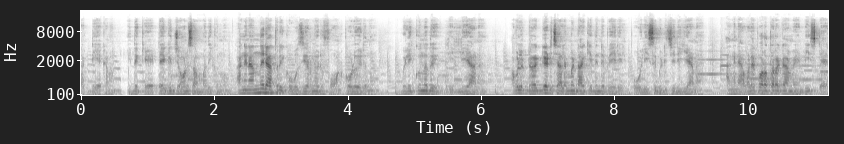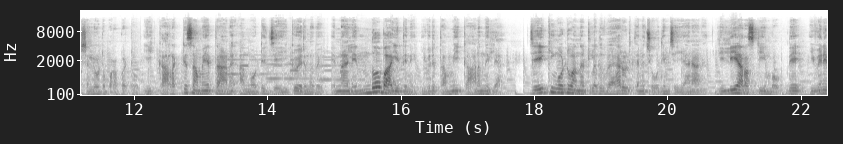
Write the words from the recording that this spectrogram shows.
തട്ടിയേക്കണം. ഇത് കേട്ടേക്ക് ജോൺ സമ്മതിക്കുന്നു. അങ്ങനെ അന്ന് രാത്രി കോസിയറിന് ഒരു ഫോൺ കോൾ വരുന്നു. വിളിക്കുന്നത് ലില്ലിയാണ്. അവൾ ഡ്രഗ് അടിച്ച് അലമ്പുണ്ടാക്കിയതിന്റെ പേരിൽ പോലീസ് പിടിച്ചിരിക്കുകയാണ്. അങ്ങനെ അവളെ പുറത്തിറക്കാൻ വേണ്ടി സ്റ്റേഷനിലോട്ട് പുറപ്പെട്ടു. ഈ കറക്റ്റ് സമയത്താണ് അങ്ങോട്ട് ജയിക്കു വരുന്നത്. എന്നാൽ എന്തോ ഭാഗ്യത്തിന് ഇവർ തമ്മി കാണുന്നില്ല. ജയിക്ക് ഇങ്ങോട്ട് വന്നിട്ടുള്ളത് വേറൊരുത്തനെ ചോദ്യം ചെയ്യാനാണ്. ലില്ലിയെ അറസ്റ്റ് ചെയ്യുമ്പോൾ ദേ ഇവനെ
